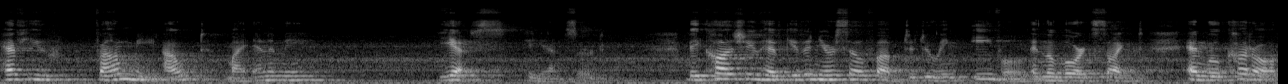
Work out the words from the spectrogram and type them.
Have you found me out, my enemy? Yes, he answered, because you have given yourself up to doing evil in the Lord's sight and will cut off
